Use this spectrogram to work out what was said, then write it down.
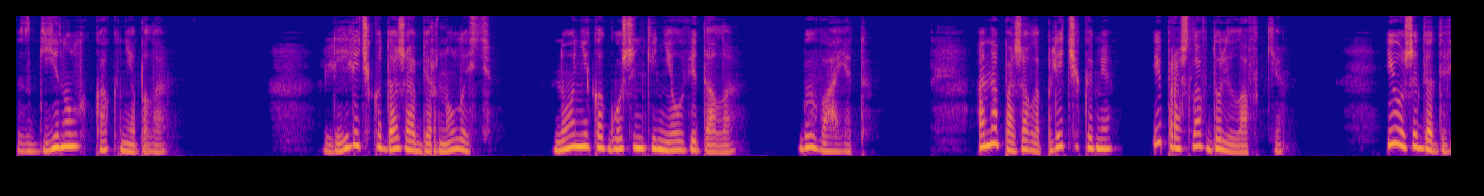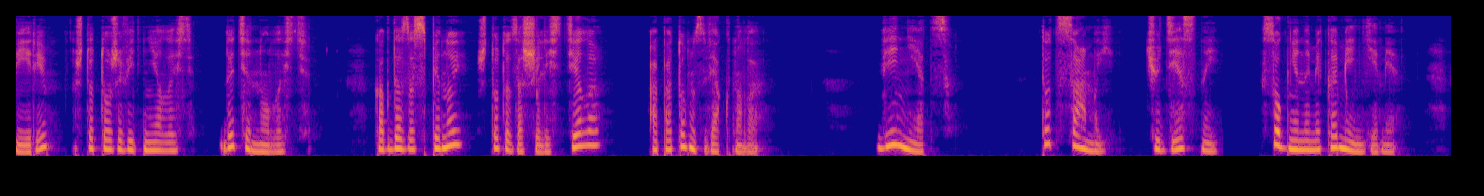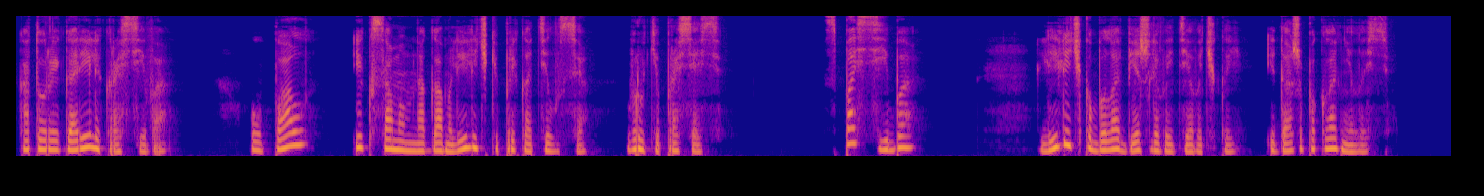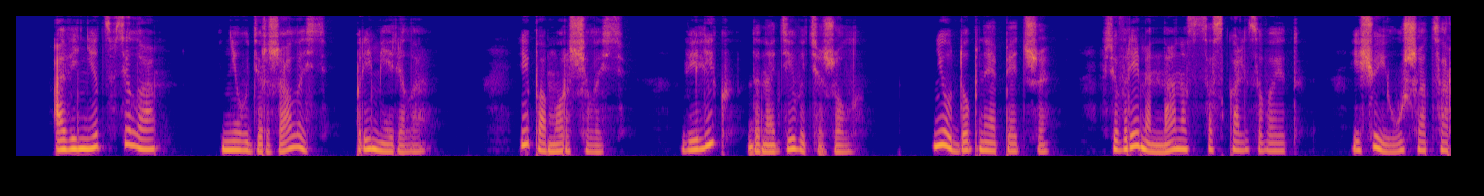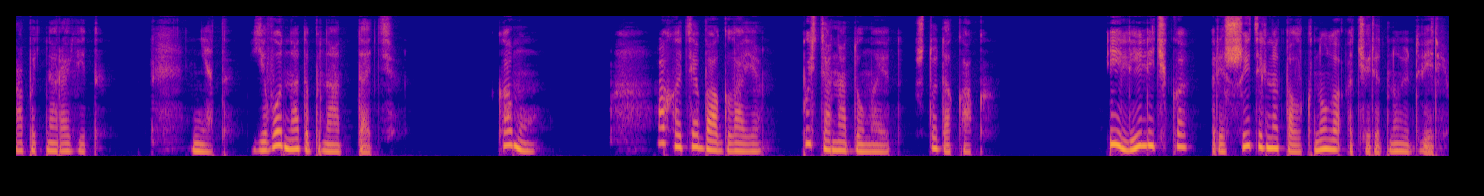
сгинул, как не было. Лилечка даже обернулась, но никогошеньки не увидала. Бывает. Она пожала плечиками и прошла вдоль лавки. И уже до двери, что тоже виднелось, дотянулась когда за спиной что-то зашелестело, а потом звякнуло. Венец. Тот самый, чудесный, с огненными каменьями, которые горели красиво. Упал и к самым ногам Лилечки прикатился, в руки просясь. «Спасибо!» Лилечка была вежливой девочкой и даже поклонилась. А венец взяла, не удержалась, примерила и поморщилась. Велик да на диво тяжел. Неудобный опять же. Все время на нас соскальзывает. Еще и уши отцарапать норовит. Нет, его надо бы отдать. Кому? А хотя бы Аглая. Пусть она думает, что да как. И Лилечка решительно толкнула очередную дверь.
